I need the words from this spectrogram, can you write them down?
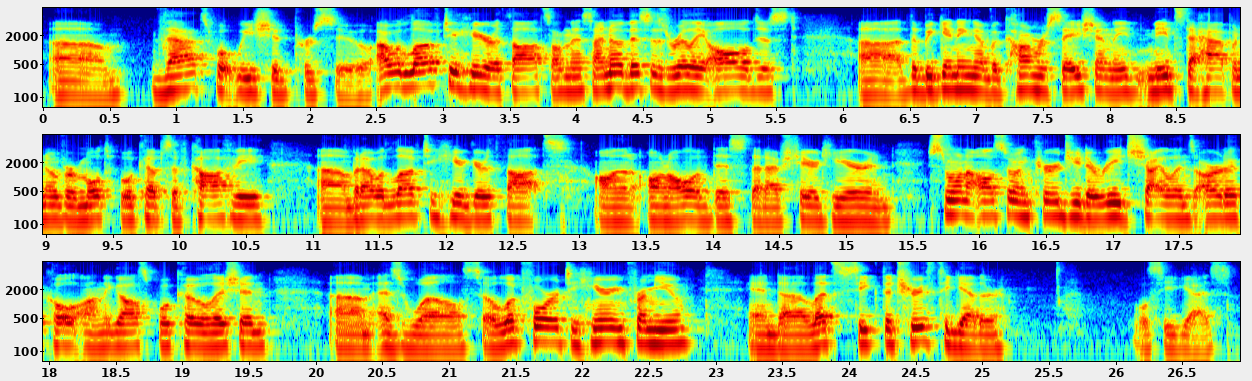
Um, that's what we should pursue. I would love to hear your thoughts on this. I know this is really all just uh, the beginning of a conversation that needs to happen over multiple cups of coffee. Um, but I would love to hear your thoughts on, on all of this that I've shared here. And just want to also encourage you to read Shai Linne's article on the Gospel Coalition um, as well. So look forward to hearing from you and uh, let's seek the truth together. We'll see you guys.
